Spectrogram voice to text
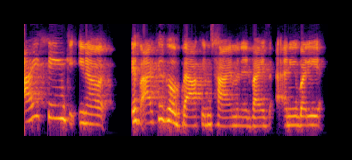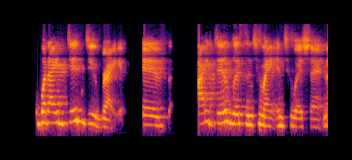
I think, you know, if I could go back in time and advise anybody, what I did do right is I did listen to my intuition.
